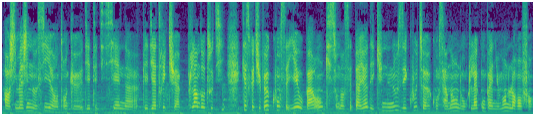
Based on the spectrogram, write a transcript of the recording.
Alors j'imagine aussi en tant que diététicienne euh, pédiatrique, tu as plein d'autres outils. Qu'est-ce que tu peux conseiller aux parents qui sont dans cette période et qui nous écoutent concernant l'accompagnement de leur enfant?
